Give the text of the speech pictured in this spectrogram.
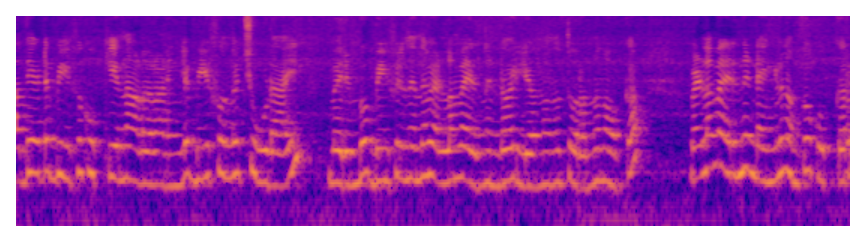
ആദ്യമായിട്ട് ബീഫ് കുക്ക് ചെയ്യുന്ന ആളുകളാണെങ്കിൽ ബീഫ് ഒന്ന് ചൂടായി വരുമ്പോൾ ബീഫിൽ നിന്ന് വെള്ളം വരുന്നുണ്ടോ ഇല്ലയോ എന്നൊന്ന് തുറന്ന് നോക്കാം. വെള്ളം വരുന്നുണ്ടെങ്കിൽ നമുക്ക് കുക്കർ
